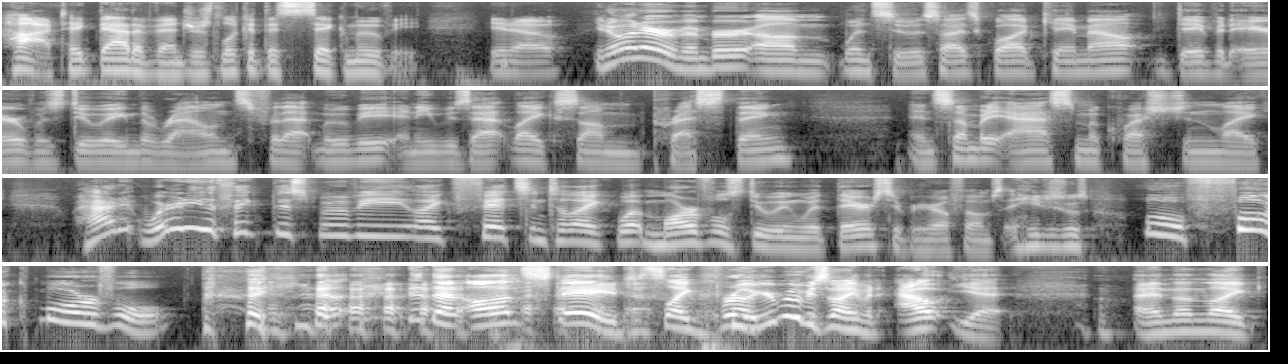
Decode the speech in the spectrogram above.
ha, take that Avengers. Look at this sick movie. You know. You know what I remember um, when Suicide Squad came out? David Ayer was doing the rounds for that movie, and he was at like some press thing, and somebody asked him a question like, "How? Do, where do you think this movie like fits into like what Marvel's doing with their superhero films?" And he just goes, "Oh fuck Marvel!" he, did, that on stage. It's like, bro, your movie's not even out yet. And then like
